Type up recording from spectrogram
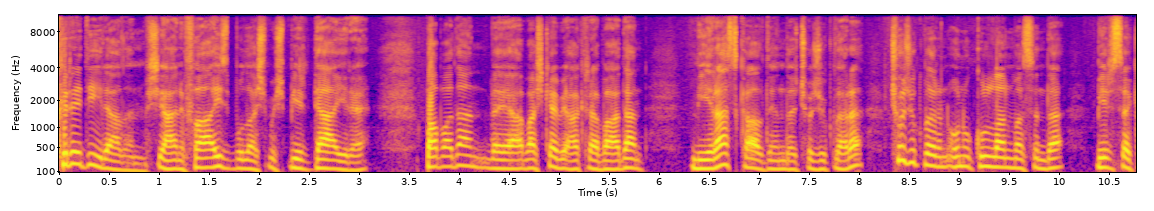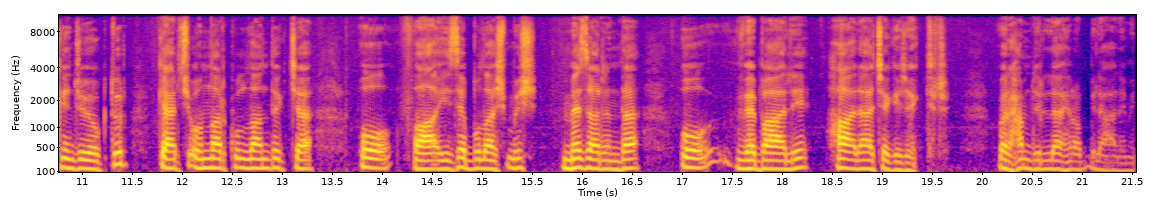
krediyle alınmış yani faiz bulaşmış bir daire babadan veya başka bir akrabadan miras kaldığında çocuklara çocukların onu kullanmasında bir sakınca yoktur. Gerçi onlar kullandıkça o faize bulaşmış mezarında o vebali hala çekecektir. Velhamdülillahi Rabbil Alemin.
